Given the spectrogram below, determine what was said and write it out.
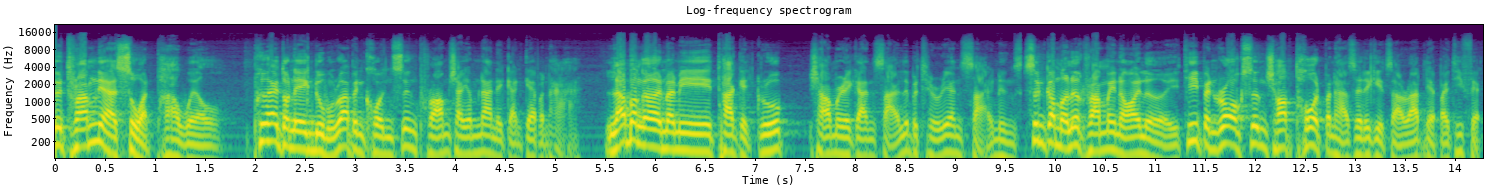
คือทรัมป์เนี่ยสวดพาวเวลเพื่อให้ตนเองดูเหมือนว่าเป็นคนซึ่งพร้อมใช้อำนาจในการแก้ปัญหา แล้วบังเอิญมันมี target group ชาวอเมริกันสาย libertarian สายหนึ่ง ซึ่งก็มาเลือกทรัมป์ไม่น้อยเลย ที่เป็นโรคซึ่งชอบโทษปัญหาเศรษฐกิจสหรัฐเนี่ยไปที่เฟด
